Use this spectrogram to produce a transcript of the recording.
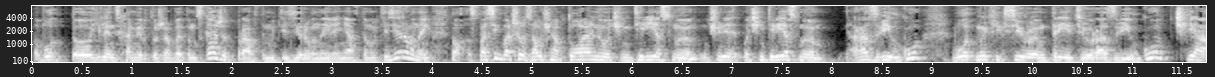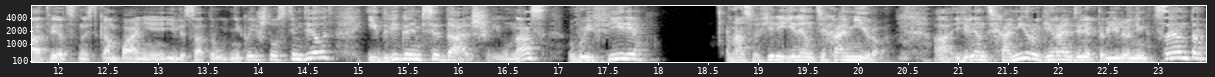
Вот э, Елена Тихомир тоже об этом скажет, про автоматизированный или не автоматизированный. Но спасибо большое за очень актуальную, очень интересную, очень интересную развилку. Вот мы фиксируем третью развилку, чья ответственность компании или сотрудника, и что с этим делать, и двигаемся дальше. И у нас в эфире у нас в эфире Елена Тихомирова. А, Елена Тихомирова, генеральный директор Еленинг Центр,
